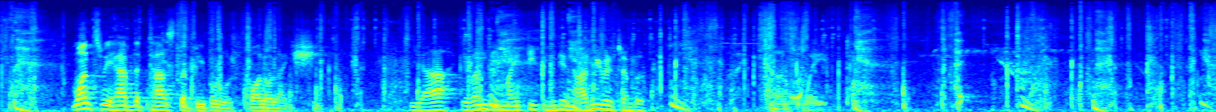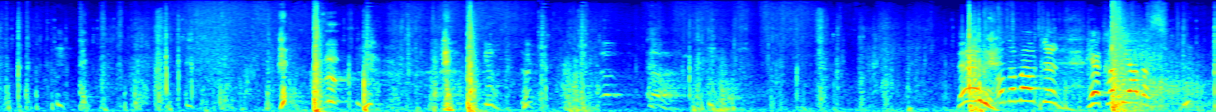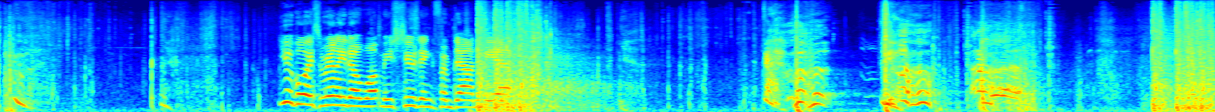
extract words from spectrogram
Once we have the task, the people will follow like sheep. Yeah, even the mighty Indian army will tremble. I can't wait. There, on the mountain! Here come the others! You boys really don't want me shooting from down here.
